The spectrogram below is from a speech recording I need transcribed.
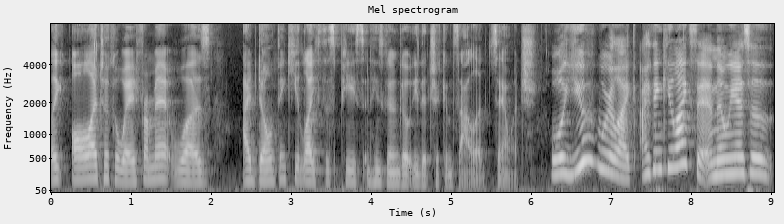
like all I took away from it was I don't think he likes this piece and he's gonna go eat a chicken salad sandwich. Well, you were like, I think he likes it. And then we had to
